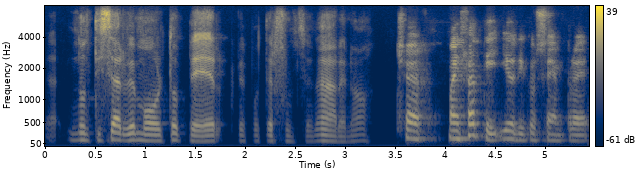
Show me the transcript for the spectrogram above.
eh, non ti serve molto per, per, poter funzionare, no? Certo, ma infatti io dico sempre,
